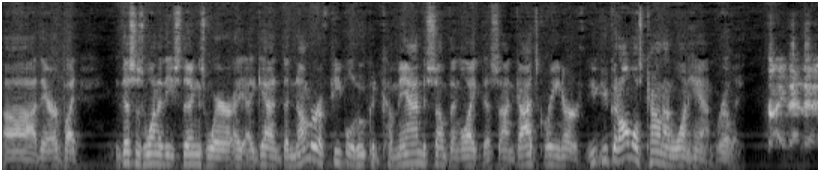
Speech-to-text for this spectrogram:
uh, there. But this is one of these things where, again, the number of people who could command something like this on God's green earth, you, you could almost count on one hand, really. Right, and, uh,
